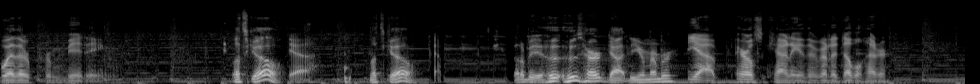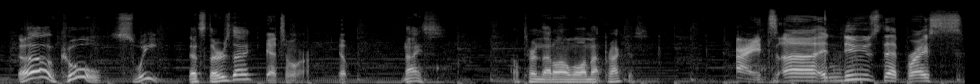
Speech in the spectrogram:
weather permitting. Let's go. Yeah. Let's go. Yep. That'll be who, who's Heard got? Do you remember? Yeah, Haralson County, they've got a doubleheader. Oh, cool, sweet. That's Thursday. Yeah, tomorrow. Yep. Nice. I'll turn that on while I'm at practice. All right. Uh, and news that Bryce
